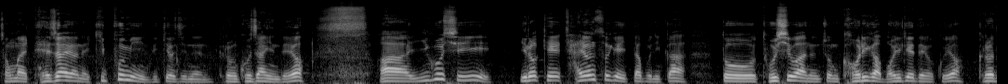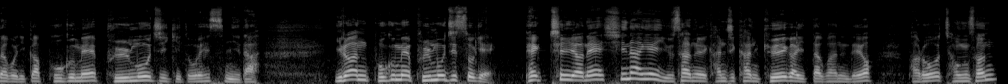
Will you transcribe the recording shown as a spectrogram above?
정말 대자연의 기품이 느껴지는 그런 고장인데요. 아, 이곳이 이렇게 자연 속에 있다 보니까 또 도시와는 좀 거리가 멀게 되었고요. 그러다 보니까 복음의 불모지기도 했습니다. 이러한 복음의 불모지 속에 107년의 신앙의 유산을 간직한 교회가 있다고 하는데요. 바로 정선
